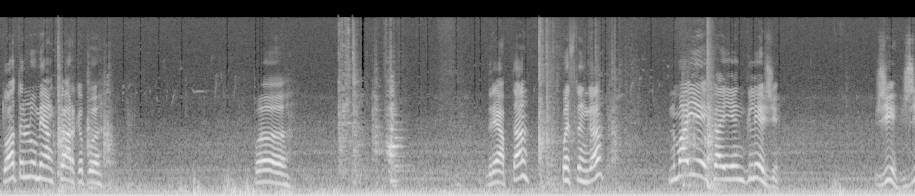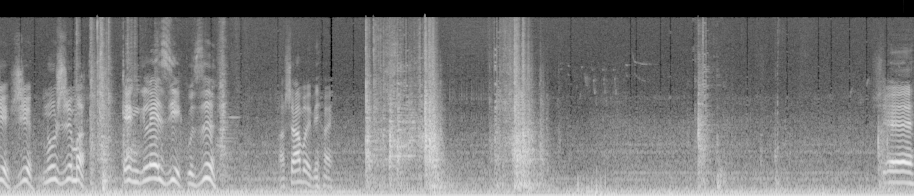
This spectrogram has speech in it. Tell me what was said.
Toată lumea încarcă pe pe dreapta, pe stânga, numai ei ca e englezi. J, J, J, nu J, mă. Englezii cu Z. Așa, băi, hai. Și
